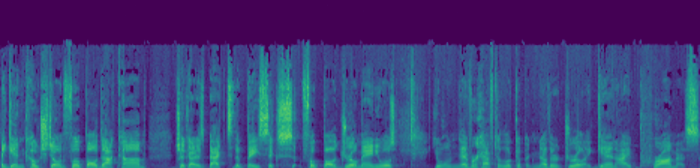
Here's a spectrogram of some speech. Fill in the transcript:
Again, CoachStoneFootball.com. Check out his Back to the Basics football drill manuals. You will never have to look up another drill again, I promise.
